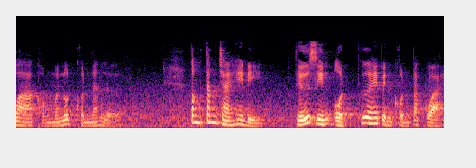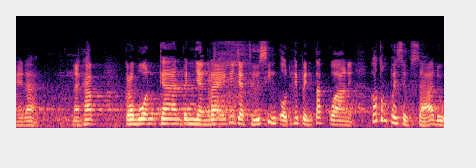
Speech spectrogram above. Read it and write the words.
วาของมนุษย์คนนั้นเลยต้องตั้งใจให้ดี ถือศีลอดเพื่อให้เป็นคนตักวาให้ได้นะครับ กระบวนการเป็นอย่างไรที่จะถือศีลอดให้เป็นตักวาเนี่ยก็ต้องไปศึกษาดู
